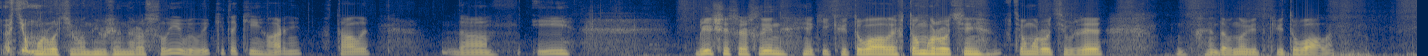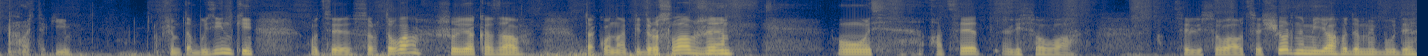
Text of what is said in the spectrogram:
В цьому році вони вже наросли, великі такі, гарні стали. Да. І більшість рослин, які квітували в тому році, в цьому році вже давно відквітували. Ось такі в общем-то, бузинки. Оце сортова, що я казав. Так вона підросла вже. Ось. А це лісова. Це лісова, оце з чорними ягодами буде,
